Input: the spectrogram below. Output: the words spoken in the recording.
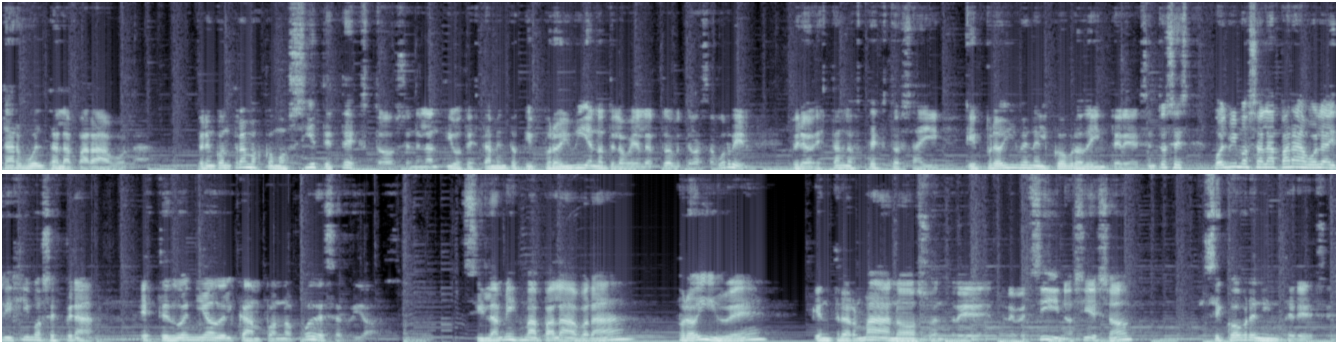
dar vuelta a la parábola. Pero encontramos como siete textos en el Antiguo Testamento que prohibían, no te los voy a leer todo, te vas a aburrir, pero están los textos ahí que prohíben el cobro de interés. Entonces volvimos a la parábola y dijimos, espera, este dueño del campo no puede ser Dios. Si la misma palabra prohíbe que entre hermanos o entre, entre vecinos y eso, se cobren intereses.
